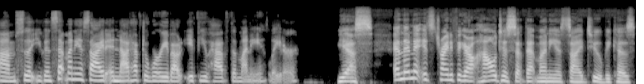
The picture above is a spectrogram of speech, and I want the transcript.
um, so that you can set money aside and not have to worry about if you have the money later. Yes. And then it's trying to figure out how to set that money aside too because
